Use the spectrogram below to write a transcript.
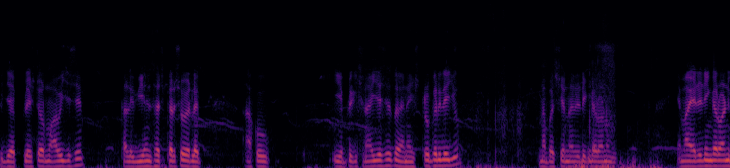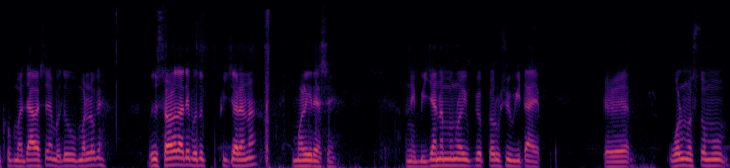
કે જે પ્લે સ્ટોરમાં આવી જશે. ખાલી વીએન સર્ચ કરશો એટલે આખું એ એપ્લિકેશન આવી જશે તો એને ઇન્સ્ટોલ કરી દેજો. અને પછી એને એડિટિંગ કરવાનું. એમાં એડિટિંગ કરવાની ખૂબ મજા આવે છે બધું મતલબ કે બધું સરળતાથી બધું ફીચર એના મળી રહેશે. અને બીજા નંબરનો ઉપયોગ કરું છું વીટા એપ કે ઓલમોસ્ટ તો હું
